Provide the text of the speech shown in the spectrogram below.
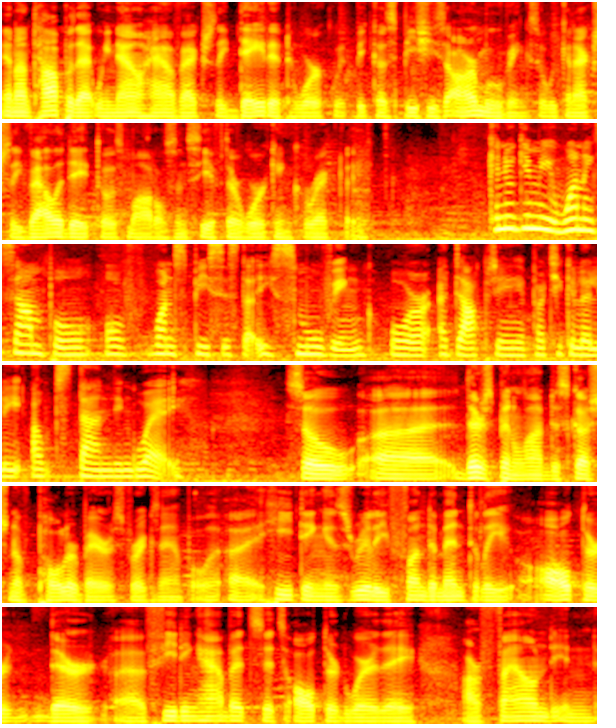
And on top of that, we now have actually data to work with because species are moving, so we can actually validate those models and see if they're working correctly. Can you give me one example of one species that is moving or adapting in a particularly outstanding way? So uh, there's been a lot of discussion of polar bears, for example. Uh, heating has really fundamentally altered their uh, feeding habits. It's altered where they are found in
